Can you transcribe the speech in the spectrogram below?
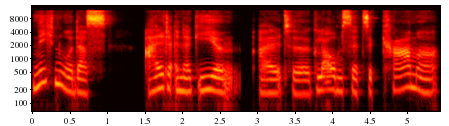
Nicht nur, dass alte Energien, alte Glaubenssätze, Karma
